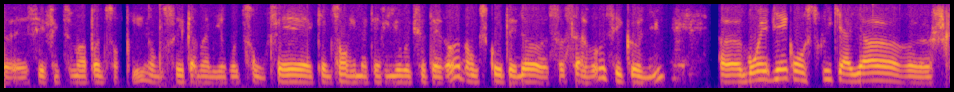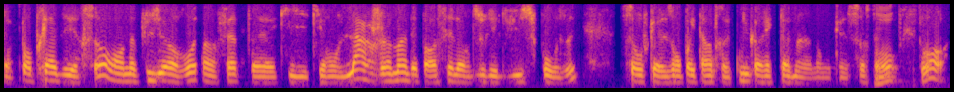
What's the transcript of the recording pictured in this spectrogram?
Euh, c'est effectivement pas une surprise. On sait comment les routes sont faites, quels sont les matériaux, etc. Donc, ce côté-là, ça, ça va, c'est connu. Euh, moins bien construit qu'ailleurs, euh, je serais pas prêt à dire ça. On a plusieurs routes, en fait, euh, qui, qui, ont largement dépassé leur durée de vie supposée, sauf qu'elles n'ont pas été entretenues correctement. Donc, ça, c'est une oh. autre histoire.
